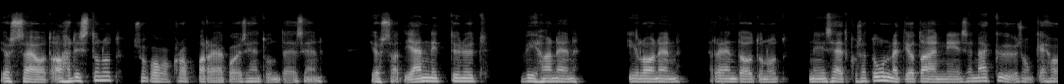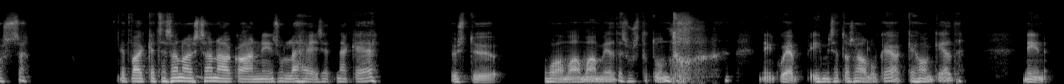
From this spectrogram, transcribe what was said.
Jos sä oot ahdistunut, sun koko kroppa reagoi siihen tunteeseen. Jos sä oot jännittynyt, vihanen, iloinen, rentoutunut, niin se, että kun sä tunnet jotain, niin se näkyy sun kehossa. Että vaikka et sä sanois sanaakaan, niin sun läheiset näkee, pystyy huomaamaan, miltä susta tuntuu. niin kuin ihmiset osaa lukea kehon kieltä. Niin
